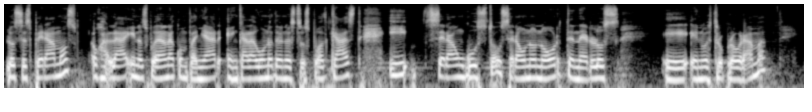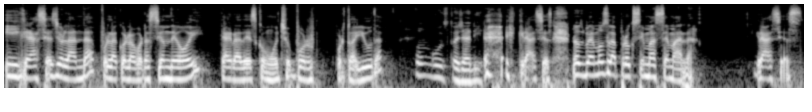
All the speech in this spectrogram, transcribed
los esperamos, ojalá y nos puedan acompañar en cada uno de nuestros podcasts y será un gusto, será un honor tenerlos eh, en nuestro programa. Y gracias Yolanda por la colaboración de hoy. Te agradezco mucho por, por tu ayuda. Un gusto, Yanira. Gracias. Nos vemos la próxima semana. Gracias.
